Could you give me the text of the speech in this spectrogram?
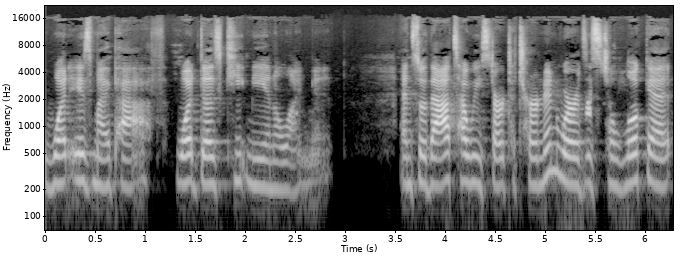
what is my path? What does keep me in alignment? And so that's how we start to turn inwards is to look at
